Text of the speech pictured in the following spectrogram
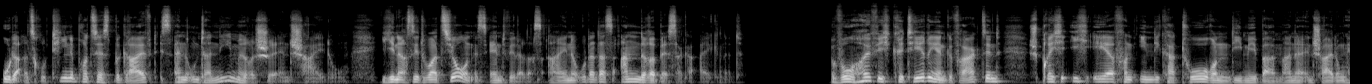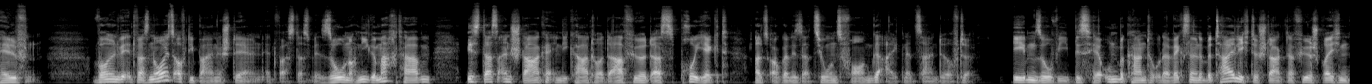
oder als Routineprozess begreift, ist eine unternehmerische Entscheidung. Je nach Situation ist entweder das eine oder das andere besser geeignet. Wo häufig Kriterien gefragt sind, spreche ich eher von Indikatoren, die mir bei meiner Entscheidung helfen. Wollen wir etwas Neues auf die Beine stellen, etwas, das wir so noch nie gemacht haben, ist das ein starker Indikator dafür, dass Projekt als Organisationsform geeignet sein dürfte. Ebenso wie bisher unbekannte oder wechselnde Beteiligte stark dafür sprechen,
